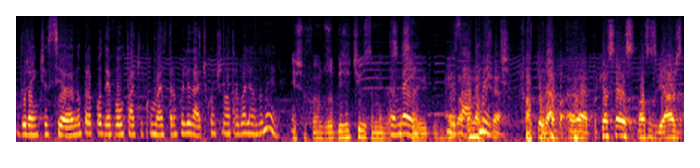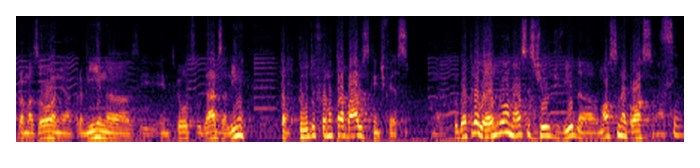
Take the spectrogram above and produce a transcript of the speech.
durante esse ano para poder voltar aqui com mais tranquilidade e continuar trabalhando nele. Isso foi um dos objetivos também dessa também. saída. Exatamente. É. Faturar. Porque, é, porque essas nossas viagens para a Amazônia, para Minas e entre outros lugares ali, então tudo foram trabalhos que a gente fez. Né? Tudo atrelando ao nosso estilo de vida, ao nosso negócio. Né? Sim.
